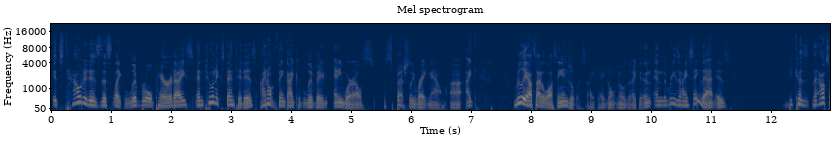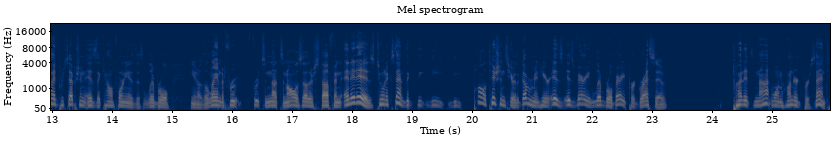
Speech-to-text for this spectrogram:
it's touted as this like liberal paradise, and to an extent it is. I don't think I could live in anywhere else, especially right now. Uh, I really outside of Los Angeles, I, I don't know that I can. And, and the reason I say that is because the outside perception is that California is this liberal, you know, the land of fruit, fruits and nuts and all this other stuff, and, and it is to an extent. The, the the the politicians here, the government here is is very liberal, very progressive, but it's not 100%.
